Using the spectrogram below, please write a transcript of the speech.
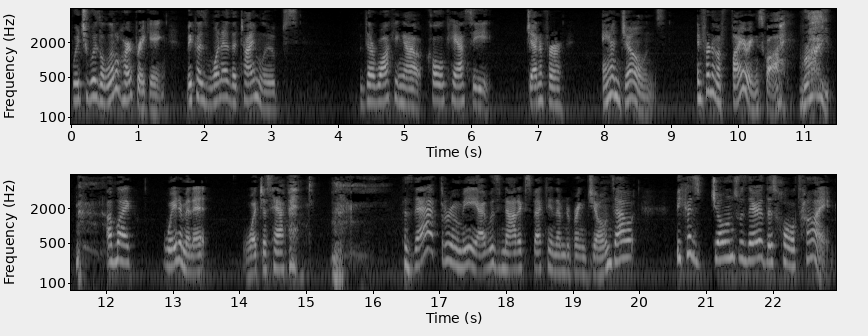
which was a little heartbreaking because one of the time loops, they're walking out Cole, Cassie, Jennifer, and Jones in front of a firing squad. right. I'm like, wait a minute, what just happened? Because that threw me. I was not expecting them to bring Jones out because Jones was there this whole time.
